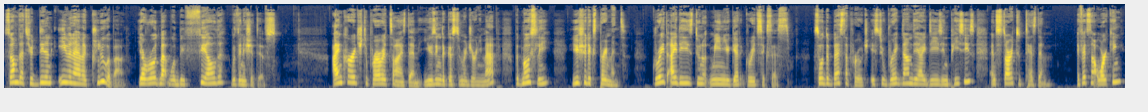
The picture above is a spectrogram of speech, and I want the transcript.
some that you didn't even have a clue about. Your roadmap will be filled with initiatives. I encourage to prioritize them using the customer journey map, but mostly you should experiment. Great ideas do not mean you get great success. So, the best approach is to break down the ideas in pieces and start to test them. If it's not working,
